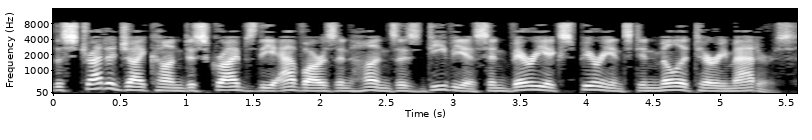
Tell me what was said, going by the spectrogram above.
The Strategikon describes the Avars and Huns as devious and very experienced in military matters.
